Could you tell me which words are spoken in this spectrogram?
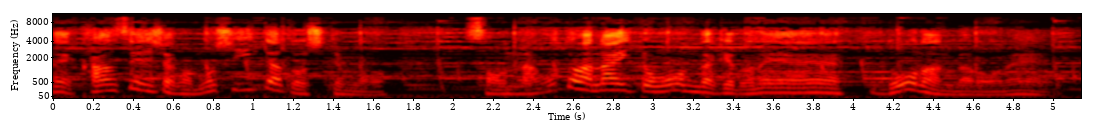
ね、感染者がもしいたとしても、そんなことはないと思うんだけどね、どうなんだろうね。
